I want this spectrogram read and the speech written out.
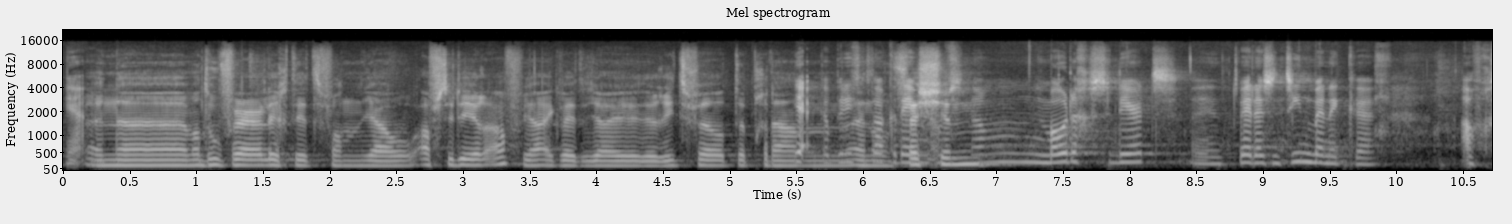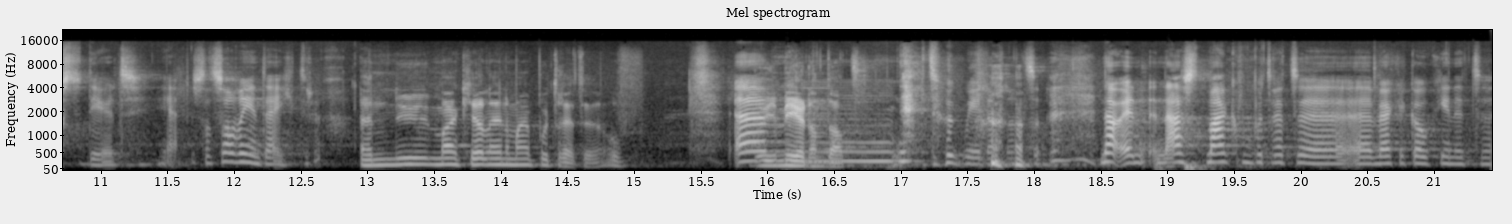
Ja. En, eh, want hoe ver ligt dit van jouw afstuderen af? Ja, ik weet dat jij de Rietveld hebt gedaan Ja, ik heb de en Rietveld Academie fashion. Amsterdam mode gestudeerd. In 2010 ben ik eh, afgestudeerd. Ja, dus dat is alweer een tijdje terug. En nu maak je alleen nog maar portretten? Of je Ehm, meer dan dat? doe ik meer dan dat. nou, en naast het maken van portretten eh, werk ik ook in het eh,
